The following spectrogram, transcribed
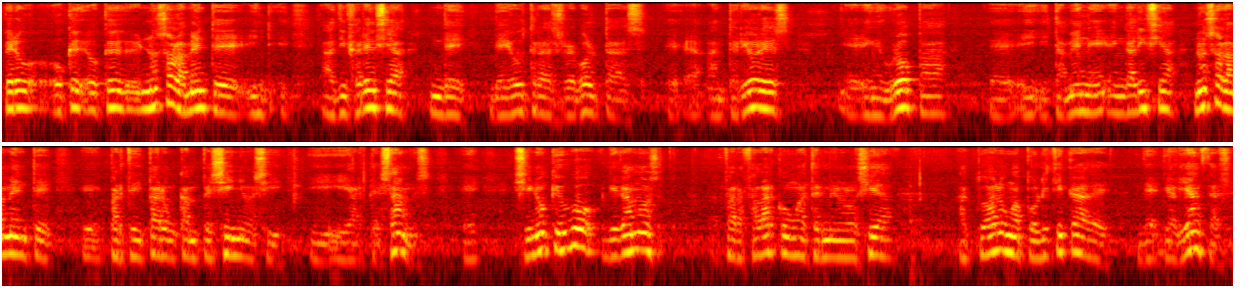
Pero o que, o que non solamente a diferencia de, de outras revoltas eh, anteriores eh, en Europa eh, e, e tamén en Galicia non solamente eh, participaron campesiños e, e, e artesáns eh, sino que hubo, digamos, para falar con unha terminoloxía actual, unha política de, de, de alianzas.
